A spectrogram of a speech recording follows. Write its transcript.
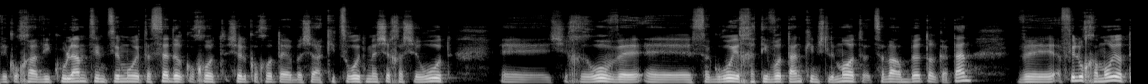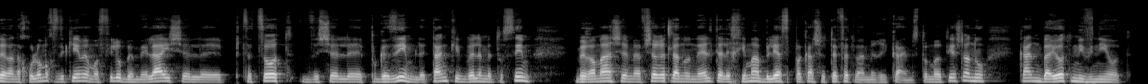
וכוכבי, כולם צמצמו את הסדר כוחות של כוחות היבשה, קיצרו את משך השירות, שחררו וסגרו חטיבות טנקים שלמות, צבא הרבה יותר קטן, ואפילו חמור יותר, אנחנו לא מחזיקים הם אפילו במלאי של פצצות ושל פגזים לטנקים ולמטוסים. ברמה שמאפשרת לנו לנהל את הלחימה בלי אספקה שוטפת מאמריקאים. זאת אומרת, יש לנו כאן בעיות מבניות.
